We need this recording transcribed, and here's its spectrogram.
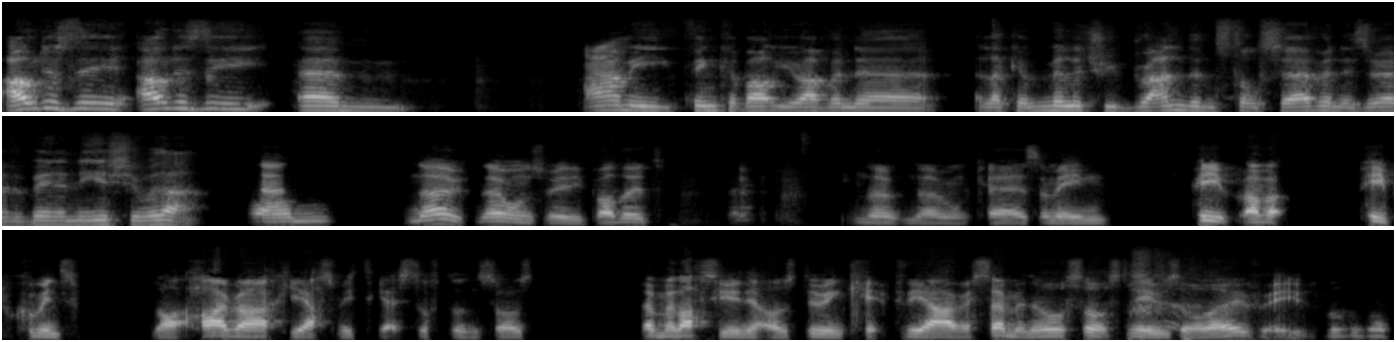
how does the how does the um army think about you having a like a military brand and still serving? Has there ever been any issue with that? Um, no, no one's really bothered. No, no one cares. I mean, people, people come into like hierarchy, asked me to get stuff done. So I was at my last unit, I was doing kit for the RSM and all sorts, and he was all over it. He was loving it.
